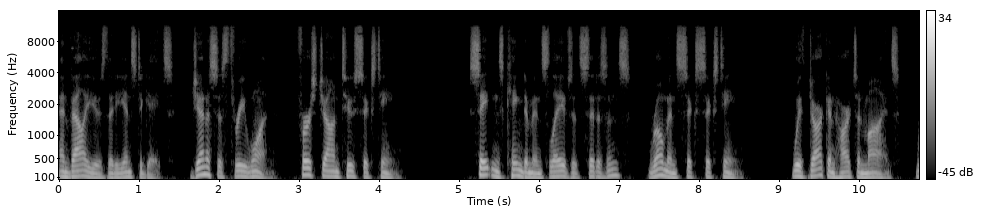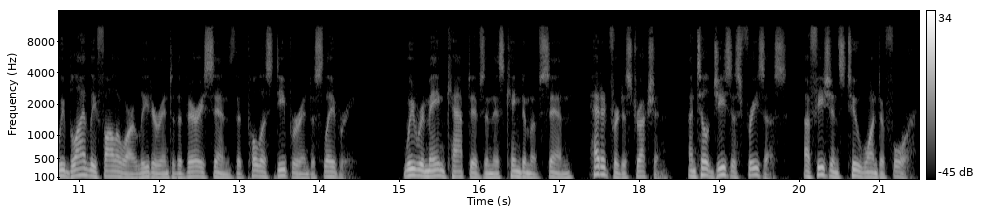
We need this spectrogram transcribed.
and values that he instigates. Genesis 3 1, 1 John 2 16. Satan's kingdom enslaves its citizens. Romans 6 16. With darkened hearts and minds, we blindly follow our leader into the very sins that pull us deeper into slavery. We remain captives in this kingdom of sin, headed for destruction, until Jesus frees us. Ephesians 2 1 4.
